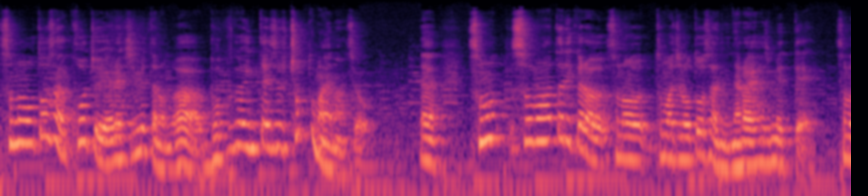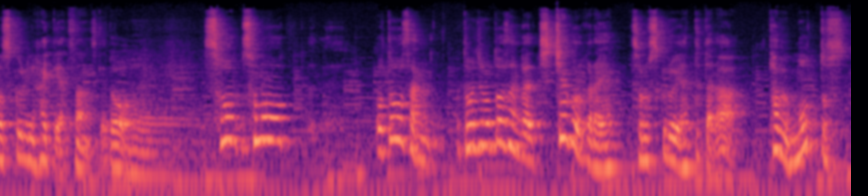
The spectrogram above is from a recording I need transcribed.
そのお父さんがコーチをやり始めたのが僕が引退するちょっと前なんですよだからそのその辺りからその友達のお父さんに習い始めてそのスクールに入ってやってたんですけど、うん。そそのお父さん友達のお父さんがちっちゃい頃からやそのスクールをやってたら多分もっとす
